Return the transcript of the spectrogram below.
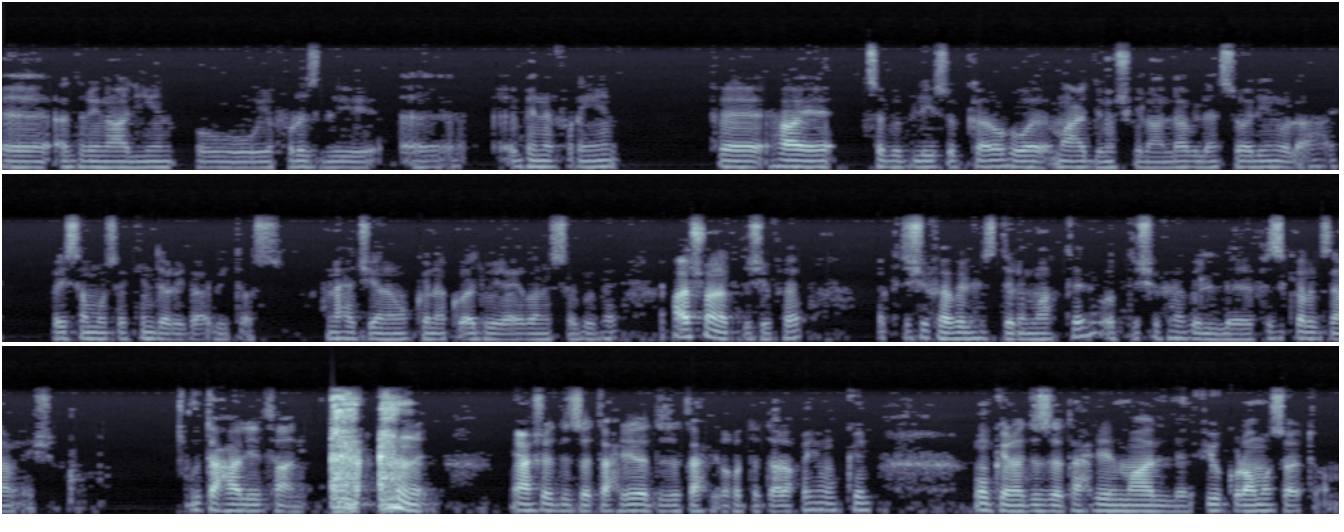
آه، أدرينالين ويفرز لي آه، epinephrine فهاي تسبب لي سكر وهو ما عندي مشكلة لا بالأنسولين ولا هاي. فيسموه secondary diabetes إحنا حكينا ممكن أكو أدوية أيضا تسببها هاي. شلون أكتشفها؟ أكتشفها بال history مالته وأكتشفها بال physical examination وتحاليل ثانية. يعني شو ادزه تحليل؟ ادزه تحليل الغدة الدرقية ممكن ممكن ادزه تحليل مال pheochromocytoma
